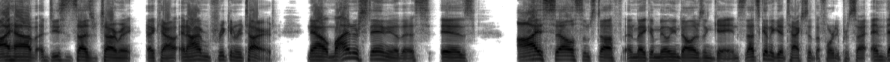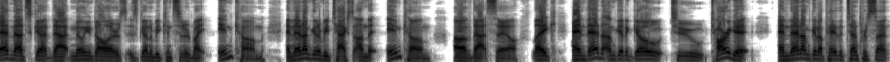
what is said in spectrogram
I have a decent sized retirement account and I'm freaking retired. Now, my understanding of this is I sell some stuff and make a million dollars in gains. That's going to get taxed at the 40%. And then that's got that million dollars is going to be considered my income. And then I'm going to be taxed on the income of that sale. Like, and then I'm going to go to Target and then I'm going to pay the 10%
